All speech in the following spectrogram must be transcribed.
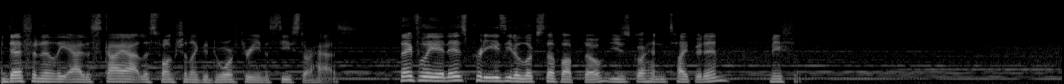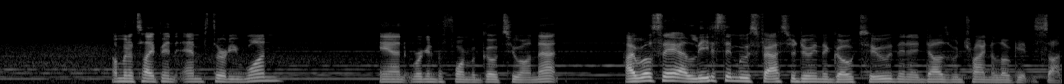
and definitely add the Sky Atlas function like the Dwarf 3 and the Seestar has. Thankfully, it is pretty easy to look stuff up though. You just go ahead and type it in. I'm going to type in M31 and we're going to perform a go to on that. I will say at least it moves faster doing the go to than it does when trying to locate the sun.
